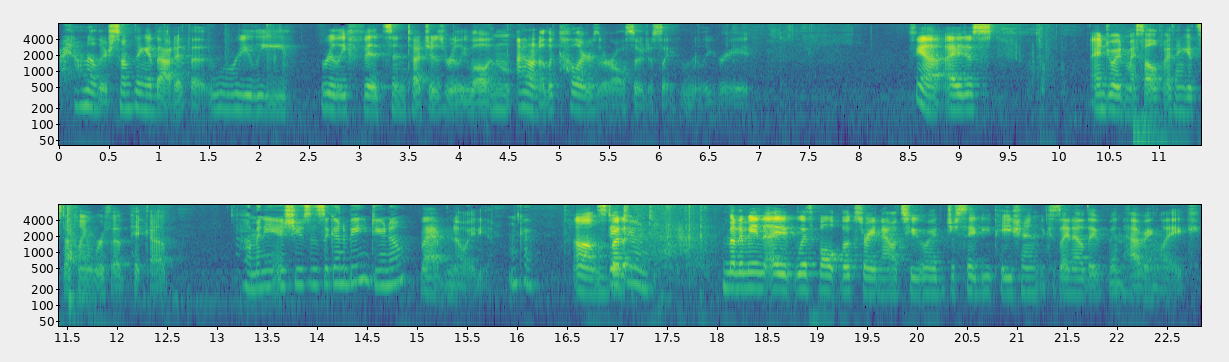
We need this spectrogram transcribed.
I don't know. There's something about it that really really fits and touches really well, and I don't know. The colors are also just like really great. So yeah, I just I enjoyed myself. I think it's definitely worth a pickup. How many issues is it going to be? Do you know? I have no idea. Okay, Um, stay but, tuned. But I mean, I, with Vault Books right now too, I'd just say be patient because I know they've been having like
